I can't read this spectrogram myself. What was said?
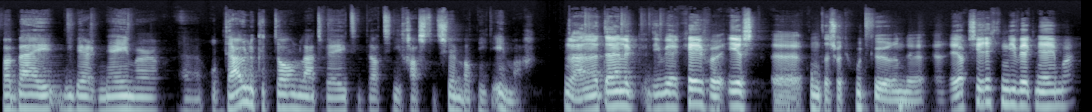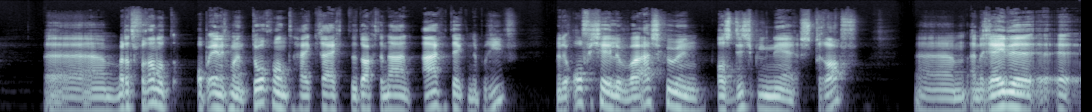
Waarbij die werknemer op duidelijke toon laat weten dat die gast het zwembad niet in mag. Ja, en uiteindelijk, die werkgever, eerst komt een soort goedkeurende reactie richting die werknemer. Ehm, maar dat verandert op enig moment toch, want hij krijgt de dag daarna een aangetekende brief met de officiële waarschuwing als disciplinaire straf Um, en de reden uh,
